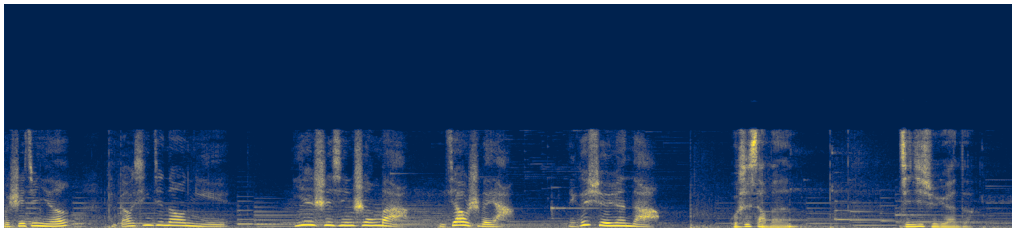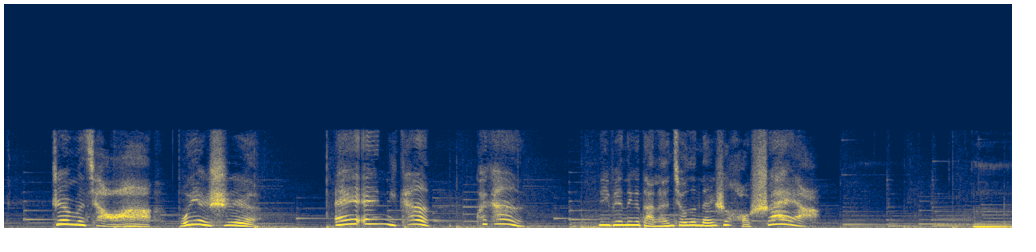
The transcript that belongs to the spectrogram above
我是俊宁，很高兴见到你。你也是新生吧？你叫什么呀？哪个学院的？我是小门，经济学院的。这么巧啊，我也是。哎哎，你看，快看，那边那个打篮球的男生好帅呀！嗯，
